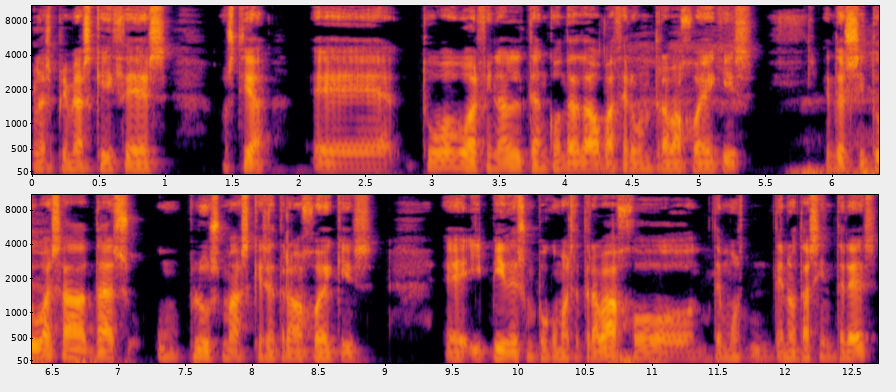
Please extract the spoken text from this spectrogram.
las primeras que hice es, hostia, eh, tú al final te han contratado para hacer un trabajo X, entonces si tú vas a dar un plus más que ese trabajo X eh, y pides un poco más de trabajo o demo- denotas interés,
